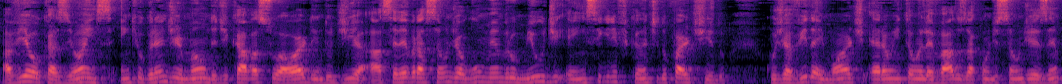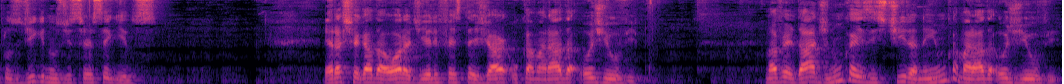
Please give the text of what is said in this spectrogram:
Havia ocasiões em que o grande irmão dedicava sua ordem do dia à celebração de algum membro humilde e insignificante do partido, cuja vida e morte eram então elevados à condição de exemplos dignos de ser seguidos. Era chegada a hora de ele festejar o camarada Ogilvy, na verdade, nunca existira nenhum camarada Ogilvy,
